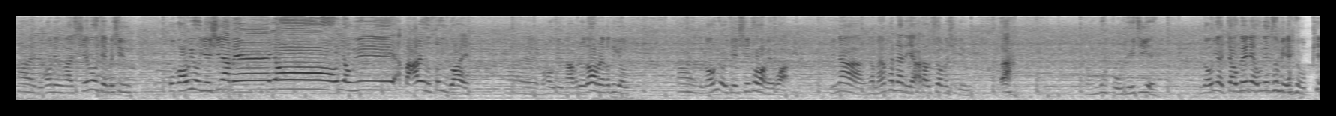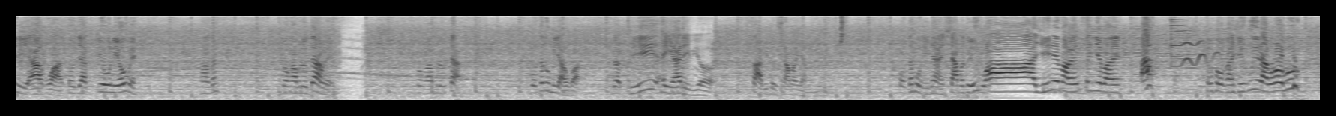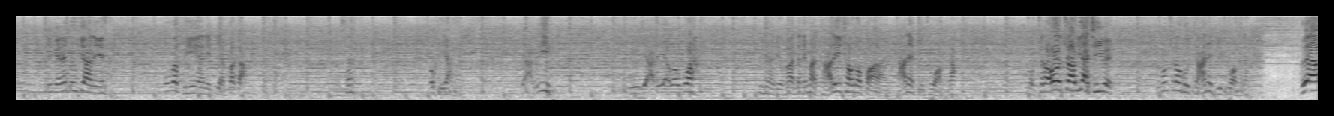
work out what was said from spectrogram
ဟိုင်းဒီကောင်တွေကရှင်းဖို့ချိန်မရှိဘူးဟိုကောင်ကြီးကိုရင်ရှင်းရမယ်ယောရောက်ရေးအသားလေးကိုစုပ်ယူသွားတယ်ဟိုင်းမဟုတ်ဘူးငါဘယ်လိုတော့မလဲမသိဘူးဟိုင်းဒီကောင်ကြီးကိုရင်ရှင်းထုတ်ရမယ်ကွာဒီနာငမန်းဖက်နဲ့တွေကအဲ့တော့ရှော့မရှိသေးဘူးအာကောင်ကြီးကပိုရေးကြီးရဲ့ဒီကောင်ကြီးကကြောက်ခဲနဲ့ဦးလေးထွန်းမြေကိုဖြစ်နေရကွာတော့ကြပြိုနေအောင်မယ်ဟာစမ်းတော့ငါဘယ်လိုတက်မလဲတော့ငါဘယ်လိုတက်တော့တက်လို့မရဘူးကွာ ဒီကဘေးအိမ်ရနေပြီးတော့စပြီးတော့ရှားမရမှာလေပေါ့တက်ဖို့နေနဲ့ရှားမတွေ့ဘူးကွာရေးထဲမှာပဲစိတ်ညစ်ပါရဲ့အာဟိုကရေကူးရတာမဟုတ်ဘူးဒီကနေ့တုတ်ကြနေရဲ့ဟိုဘဘေးကနေပြန်ပတ်ကစမ်းโอเคရရပြီဒီကြရရပါကွာ ပြရတယ်ငါတနေ့မှဓားလေးချောင်းတော့ပါလာတယ်ဓားနဲ့ပြေးထိုးရမယ်လားဟိုကျွန်တော်ဟိုကျွန်တော်ရကြီးပဲဒီကောင်ကျွန်တော်ကိုဓားနဲ့ပြေးထိုးရမယ်လားဟာ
